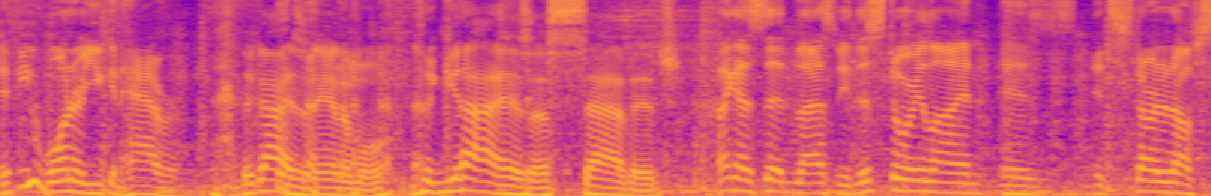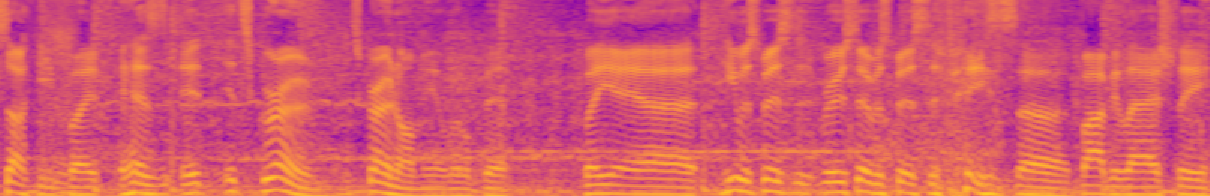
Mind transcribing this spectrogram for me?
if you want her, you can have her." The guy is an animal. The guy is a savage. like I said last week, this storyline is it started off sucky, but it has it it's grown. It's grown on me a little bit. But yeah, uh, he was supposed to. Rusev was supposed to face uh, Bobby Lashley.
